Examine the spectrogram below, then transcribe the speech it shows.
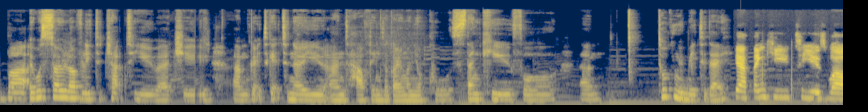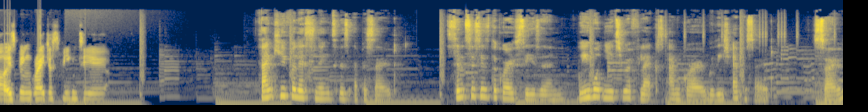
but it was so lovely to chat to you, uh, Chu. Um, great to get to know you and how things are going on your course. Thank you for um, talking with me today. Yeah, thank you to you as well. It's been great just speaking to you. Thank you for listening to this episode. Since this is the growth season, we want you to reflect and grow with each episode. So,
